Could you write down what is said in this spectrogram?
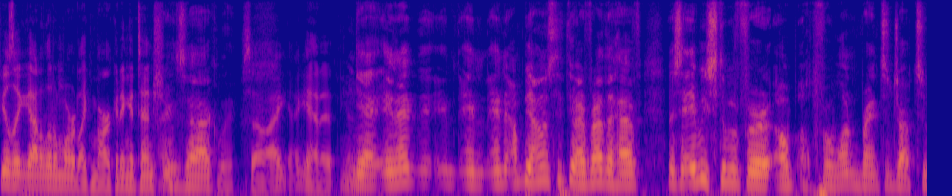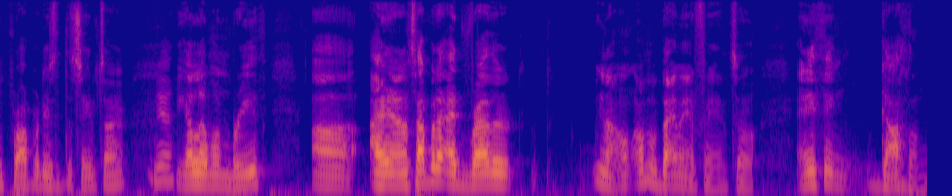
feels like it got a little more like marketing attention. exactly. So I, I get it. you know. Yeah, and, and and and I'll be honest with you. I'd rather have. Listen, it'd be stupid for uh, for one brand to drop two properties at the same time. Yeah. You gotta let one breathe. Uh, I on top of that, I'd rather, you know, I'm a Batman fan, so anything Gotham,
